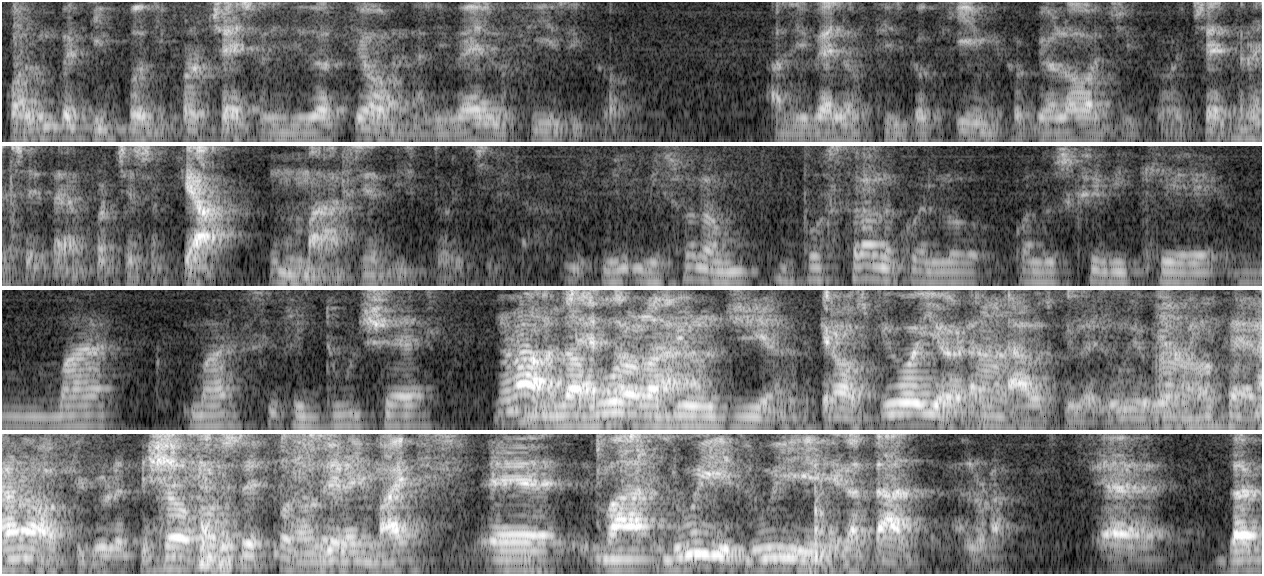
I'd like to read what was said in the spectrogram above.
qualunque tipo di processo di individuazione a livello fisico, a livello fisico-chimico, biologico, eccetera, eccetera, è un processo che ha un margine di storicità. Mi, mi suona un, un, po' strano quello quando scrivi che Ma, Marx riduce No, no, il certo, lavoro alla biologia. Perché non lo scrivo io, in realtà ah. lo scrive lui ovviamente. Ah, okay. No, no, figurati, so, forse, forse... non lo direi mai. Eh, ma lui, lui, in realtà, allora, eh, da,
